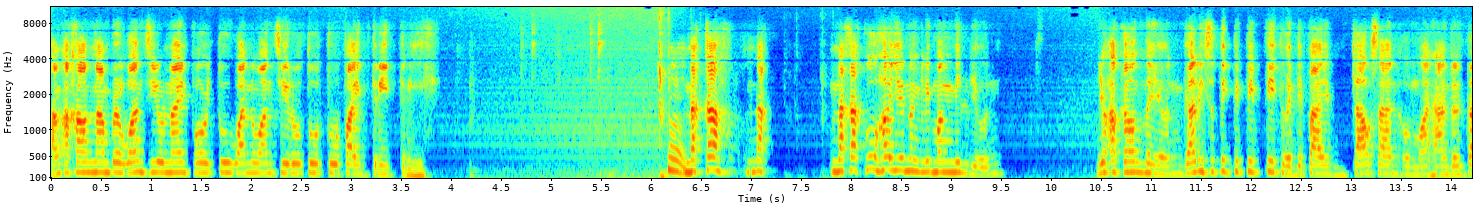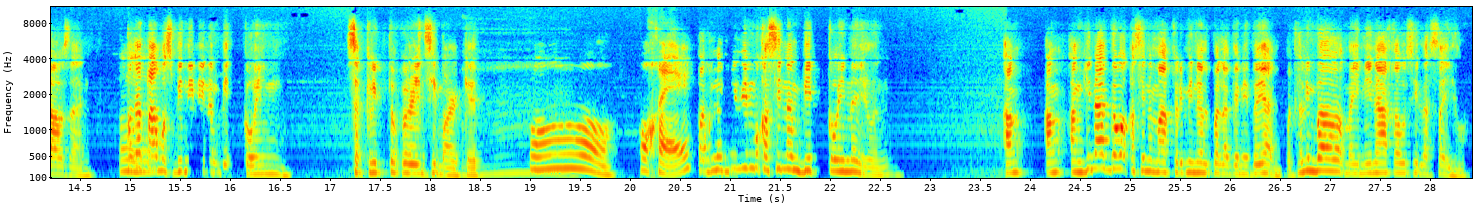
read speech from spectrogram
Ang account number 1094211022533. Hmm. Naka na, nakakuha yun ng 5 milyon yung account na yun galing sa tig 50, 25,000 o 100,000. Mhm. Pagkatapos binili ng Bitcoin sa cryptocurrency market. Oh, okay. pag nabili mo kasi ng Bitcoin na yun, ang ang ang ginagawa kasi ng mga kriminal pala ganito yan. Pag halimbawa may ninakaw sila sa iyo,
